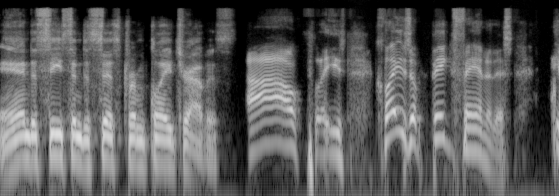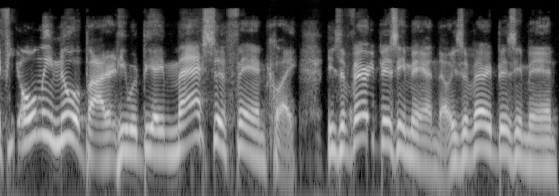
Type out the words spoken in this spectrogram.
And a cease and desist from Clay Travis. Oh, please. Clay's a big fan of this. If he only knew about it, he would be a massive fan, Clay. He's a very busy man, though. He's a very busy man.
